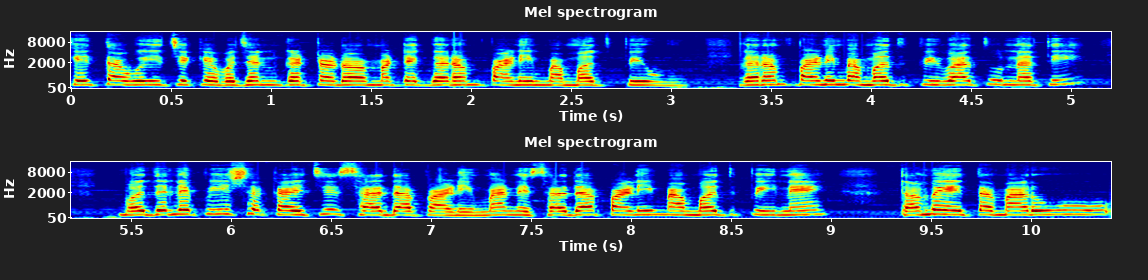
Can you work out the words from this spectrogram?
કહેતા હોઈએ છીએ કે વજન ઘટાડવા માટે ગરમ પાણીમાં મધ પીવું. ગરમ પાણીમાં મધ પીવાતું નથી. મધને પી શકાય છે સાદા પાણીમાં ને સાદા પાણીમાં મધ પીને તમે તમારું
